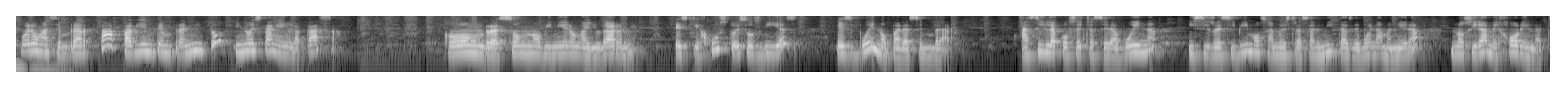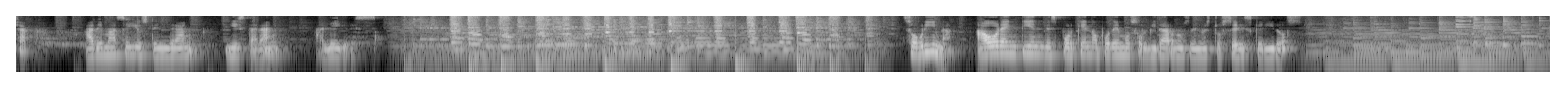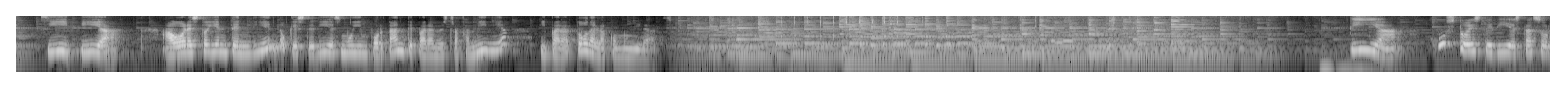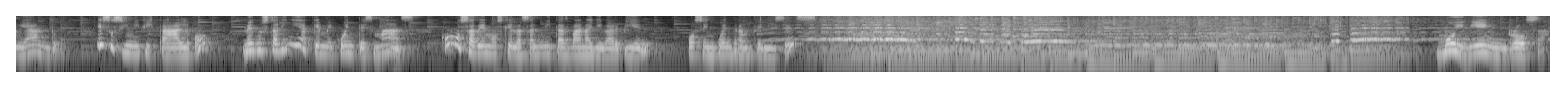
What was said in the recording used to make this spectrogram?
Fueron a sembrar papa bien tempranito y no están en la casa. Con razón no vinieron a ayudarme. Es que justo esos días es bueno para sembrar. Así la cosecha será buena y si recibimos a nuestras almitas de buena manera, nos irá mejor en la chacra. Además ellos tendrán y estarán alegres. Sobrina, ¿ahora entiendes por qué no podemos olvidarnos de nuestros seres queridos? Sí, tía, ahora estoy entendiendo que este día es muy importante para nuestra familia y para toda la comunidad. Tía, justo este día está soleando. ¿Eso significa algo? Me gustaría que me cuentes más. ¿Cómo sabemos que las almitas van a llegar bien o se encuentran felices? Muy bien, Rosa.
